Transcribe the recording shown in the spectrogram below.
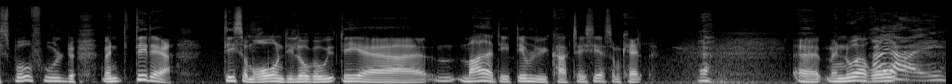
småfuglene. Men det der, det som roeren de lukker ud, det er meget af det, det vil vi karakterisere som kald. Ja. Uh, men nu er roer... Hej,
